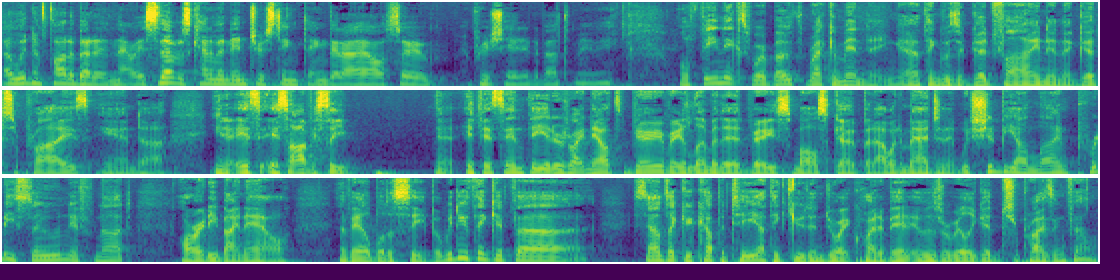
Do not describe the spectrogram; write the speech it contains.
I wouldn't have thought about it in that way. So that was kind of an interesting thing that I also appreciated about the movie. Well, Phoenix, we're both recommending. I think it was a good find and a good surprise. And, uh, you know, it's, it's obviously, if it's in theaters right now, it's very, very limited, very small scope. But I would imagine it which should be online pretty soon, if not already by now, available to see. But we do think if uh, sounds like your cup of tea, I think you'd enjoy it quite a bit. It was a really good, surprising film.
